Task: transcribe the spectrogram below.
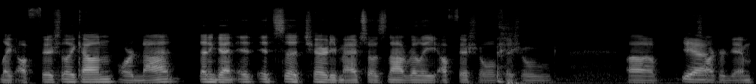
like officially count or not. Then again, it, it's a charity match, so it's not really official official uh Yeah, soccer game.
